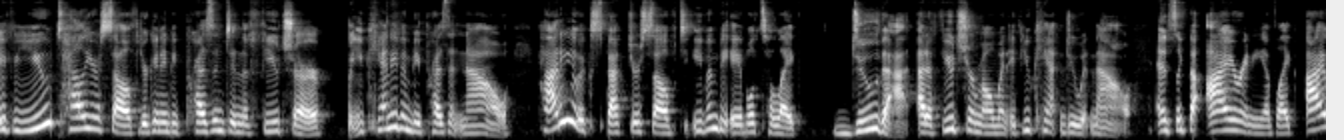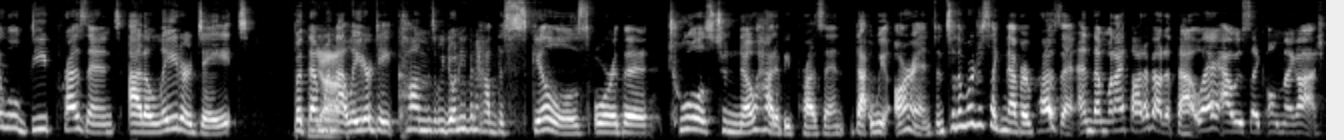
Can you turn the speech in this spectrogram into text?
if you tell yourself you're going to be present in the future, but you can't even be present now, how do you expect yourself to even be able to like do that at a future moment if you can't do it now? And it's like the irony of like, I will be present at a later date. But then yeah. when that later date comes, we don't even have the skills or the tools to know how to be present that we aren't. And so then we're just like never present. And then when I thought about it that way, I was like, oh my gosh,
